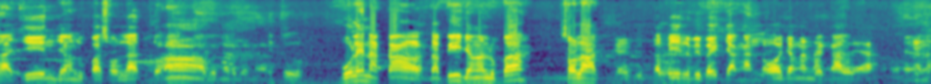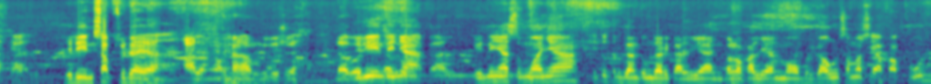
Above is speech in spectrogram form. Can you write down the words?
rajin, jangan lupa sholat doa ah benar-benar. itu. Boleh nakal tapi jangan lupa sholat kayak gitu. Tapi lebih baik jangan lah. Oh jangan nakal ya. Jangan nakal. Jadi insaf sudah ya. Nah, Alhamdulillah. Jadi intinya-. Intinya semuanya itu tergantung dari kalian. Kalau kalian mau bergaul sama siapa pun,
